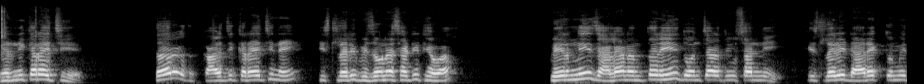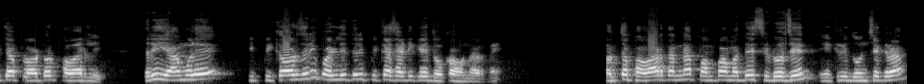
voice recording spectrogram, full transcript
पेरणी करायची आहे. तर काळजी करायची नाही. ही स्लरी भिजवण्यासाठी ठेवा. पेरणी झाल्यानंतरही दोन चार दिवसांनी ही स्लरी डायरेक्ट तुम्ही त्या प्लॉटवर फवारली तरी यामुळे ही पिकावर जरी पडली तरी पिकासाठी काही धोका होणार नाही. फक्त फवारताना पंपामध्ये सिडोझेन एकरी दोनशे ग्राम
